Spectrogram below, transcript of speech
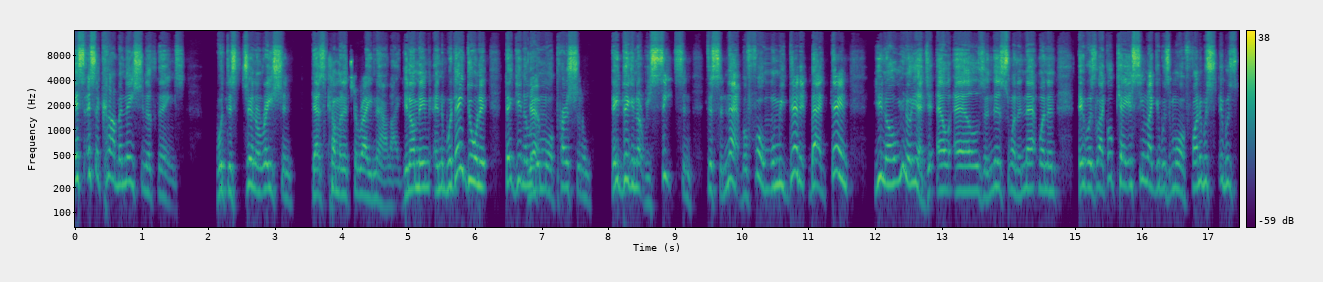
it's it's a combination of things with this generation that's coming into right now like you know what i mean? And when they doing it they getting a little more personal. They digging up receipts and this and that. Before when we did it back then you know, you know, you had your LLs and this one and that one, and it was like, okay, it seemed like it was more fun. It was, it was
